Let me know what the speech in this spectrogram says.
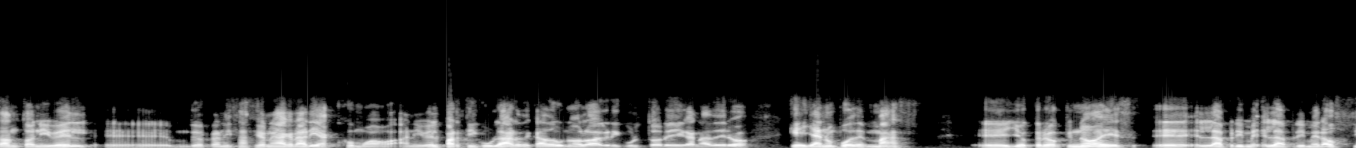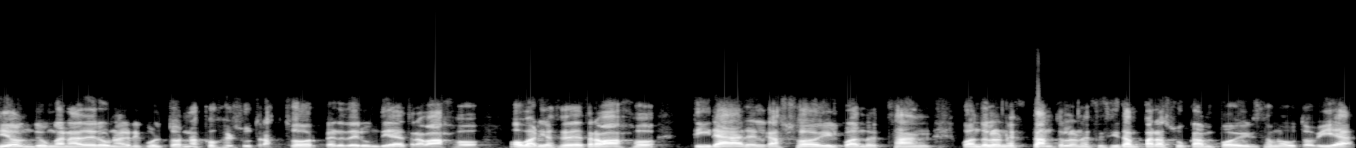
tanto a nivel eh, de organizaciones agrarias como a, nivel particular de cada uno de los agricultores y ganaderos que ya no pueden más. Eh, yo creo que no es eh, la, la, primera opción de un ganadero o un agricultor no es coger su tractor, perder un día de trabajo o varios días de trabajo, tirar el gasoil cuando están, cuando lo, tanto lo necesitan para su campo irse a una autovía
